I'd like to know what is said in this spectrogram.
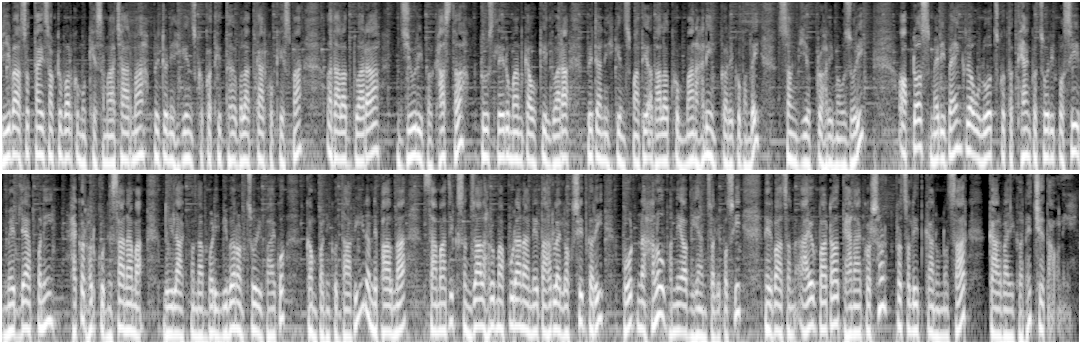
बिहिबार सत्ताइस अक्टोबरको मुख्य समाचारमा ब्रिटनी हिगिन्सको कथित बलात्कारको केसमा अदालतद्वारा ज्युरी बर्खास्त। ब्रुस लेरुमानका वकिलद्वारा ब्रिटानी हिगिन्समाथि अदालतको मानहानि गरेको भन्दै संघीय प्रहरीमा उजुरी। अपटस मेडिब्याङ्क र उलोचको तथ्याङ्क चोरीपछि मेडल्याब पनि ह्याकरहरूको निशानामा दुई लाखभन्दा बढी विवरण चोरी भएको कम्पनीको दावी र नेपालमा सामाजिक सञ्जालहरूमा पुराना नेताहरूलाई लक्षित गरी भोट नहालौँ भन्ने अभियान चलेपछि निर्वाचन आयोगबाट ध्यानकर्षण प्रचलित कानून अनुसार कारवाही गर्ने चेतावनी।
